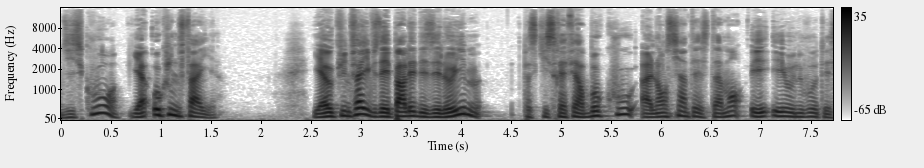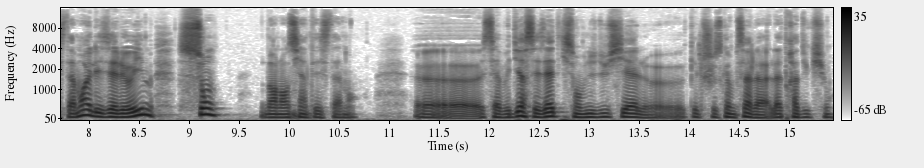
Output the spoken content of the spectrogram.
discours, il n'y a aucune faille. Il n'y a aucune faille. Vous avez parlé des Elohim, parce qu'il se réfère beaucoup à l'Ancien Testament et, au Nouveau Testament. Et les Elohim sont dans l'Ancien Testament. Euh, ça veut dire ces êtres qui sont venus du ciel, euh, quelque chose comme ça, la, traduction.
